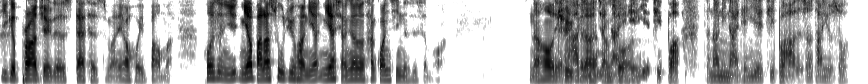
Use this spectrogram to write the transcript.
一个 project 的 status 嘛，要回报嘛，或者是你你要把它数据化，你要你要想象说他关心的是什么，然后去跟他讲说，哪一天业绩不好，等到你哪一天业绩不好的时候，他又说，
